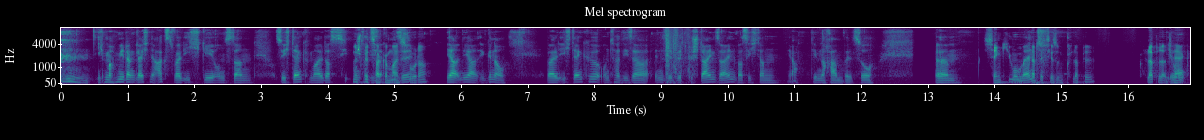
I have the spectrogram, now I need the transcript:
ich mache mir dann gleich eine Axt, weil ich gehe uns dann. Also ich denke mal, dass. Eine Spitzhacke meinst du, oder? Ja, ja, genau. Weil ich denke, unter dieser Insel wird Gestein sein, was ich dann, ja, demnach haben will. So. Ähm, Thank you. Moment. Ich habe jetzt hier so ein Klöppel. Klöppel-Attack.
